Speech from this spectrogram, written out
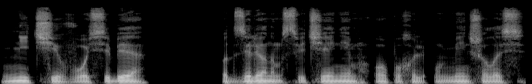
«Ничего себе!» Под зеленым свечением опухоль уменьшилась,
